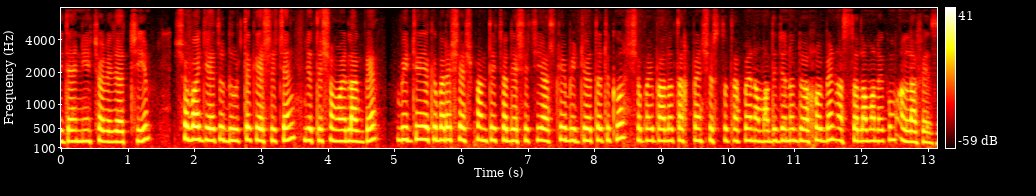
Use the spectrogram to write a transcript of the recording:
বিদায় নিয়ে চলে যাচ্ছি। সবাই যেহেতু দূর থেকে এসেছেন, যেতে সময় লাগবে। ভিডিওর একেবারে শেষ প্রান্তে চলে এসেছি আজকে ভিডিও এতটুকু। সবাই ভালো থাকবেন, সুস্থ থাকবেন। আমাদের জন্য দোয়া করবেন। আসসালামু আলাইকুম। আল্লাহ হাফেজ।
